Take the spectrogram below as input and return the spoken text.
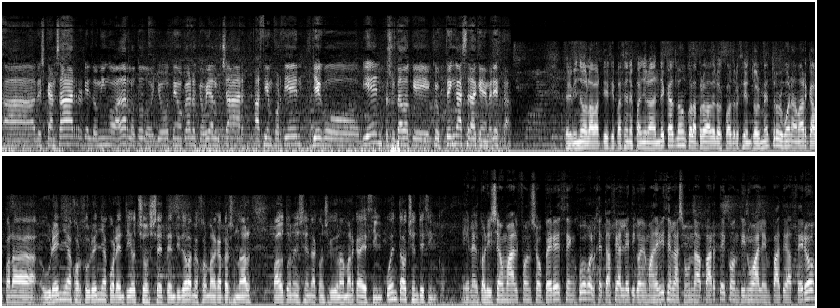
a descansar, el domingo a darlo todo. Yo tengo claro que voy a luchar al 100%, llego bien, el resultado que, que obtenga será el que me merezca. Terminó la participación española en Decathlon con la prueba de los 400 metros. Buena marca para Ureña, Jorge Ureña, 48-72, la mejor marca personal. Pau Tonesen ha conseguido una marca de 50-85. Y en el Coliseum Alfonso Pérez en juego el Getafe Atlético de Madrid en la segunda parte continúa el empate a cero.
